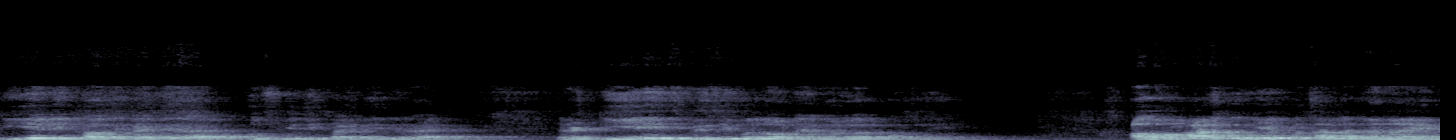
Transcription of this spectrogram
T A लिखा दिखाई दे रहा है, कुछ भी दिखाई नहीं दे रहा है। T A is visible on envelope only अब हमारे को ये पता लगाना है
